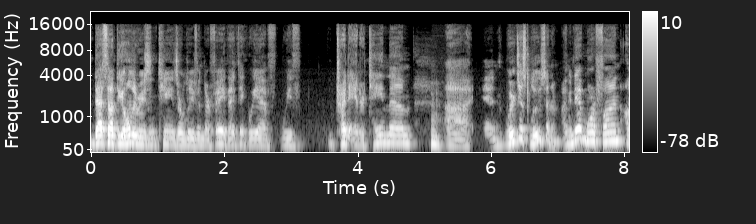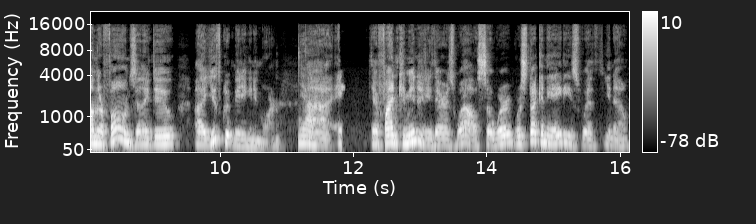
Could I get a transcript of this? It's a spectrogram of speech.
that's not the only reason teens are leaving their faith. I think we have we've tried to entertain them, mm. uh, and we're just losing them. I mean, they have more fun on their phones than they do a youth group meeting anymore. Yeah, uh, they find community there as well. So we're we're stuck in the '80s with you know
